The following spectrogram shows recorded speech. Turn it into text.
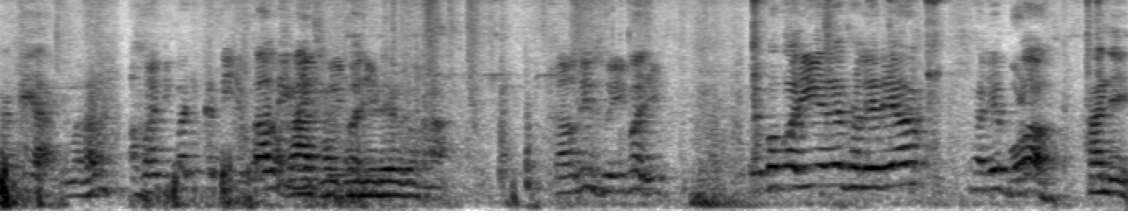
ਗੱਡੀ ਆ ਗਈ ਮਹਨ ਹਾਂਜੀ ਭਾਜੀ ਕੱਟੀ ਜੋ। ਕੱਲ ਦੀ ਹਾਂ ਸੂਈ ਭਾਜੀ। ਕੱਲ ਦੀ ਸੂਈ ਭਾਜੀ। ਦੇਖੋ ਭਾਜੀ ਇਹਦੇ ਥੱਲੇ ਦੇ ਆ ਹਜੇ ਬੋਲਾ। ਹਾਂਜੀ।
